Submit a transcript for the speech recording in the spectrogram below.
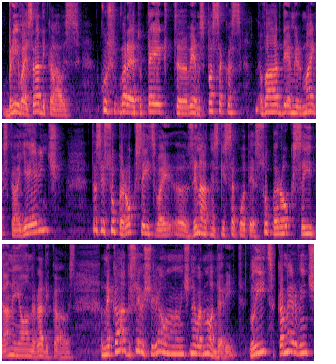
brīvais radikālis, kurš varētu teikt eh, vienas pasakas, vārdiem ir maigs kā jēriņš. Tas ir superoksīds vai eh, zinātniski izsakoties superoksīda aniona radikālis. Nekādu sevišķu ļaunumu viņš nevar nodarīt. Līdz kamēr viņš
